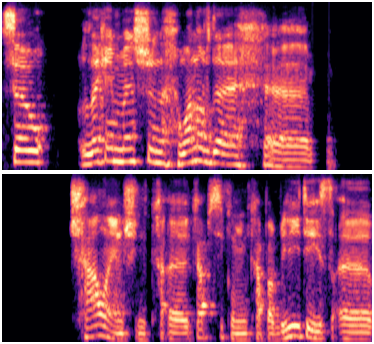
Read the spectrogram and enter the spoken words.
So like I mentioned, one of the uh, challenge in uh, capsicum capability is uh,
